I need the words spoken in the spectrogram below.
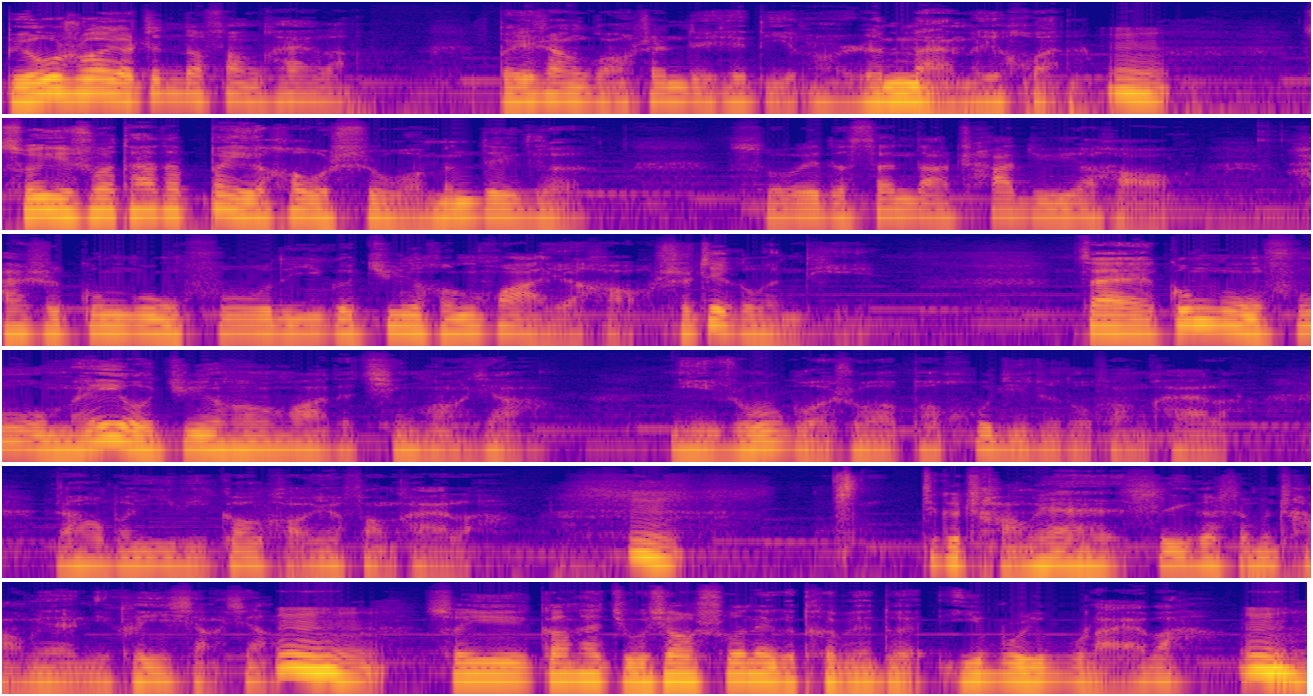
比如说，要真的放开了，北上广深这些地方人满为患。嗯。所以说，它的背后是我们这个所谓的三大差距也好，还是公共服务的一个均衡化也好，是这个问题。在公共服务没有均衡化的情况下，你如果说把户籍制度放开了，然后把异地高考也放开了，嗯，这个场面是一个什么场面？你可以想象。嗯，所以刚才九霄说那个特别对，一步一步来吧。嗯，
